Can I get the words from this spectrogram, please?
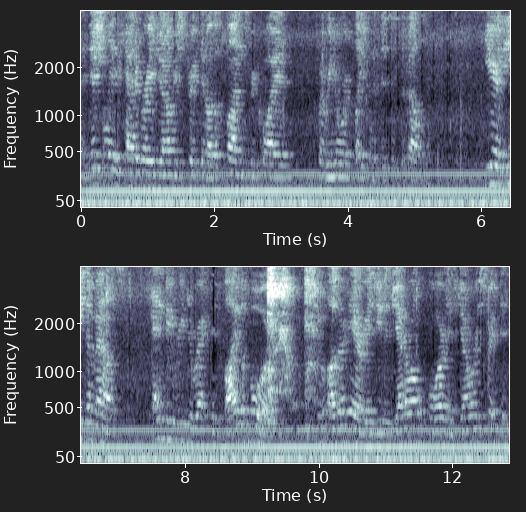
Additionally, the category of general restricted are the funds required for renewal replacement and business development. Here, these amounts can be redirected by the board to other areas, either general or into general restricted,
